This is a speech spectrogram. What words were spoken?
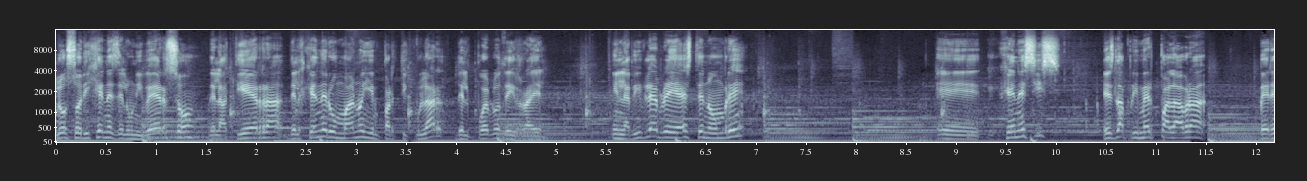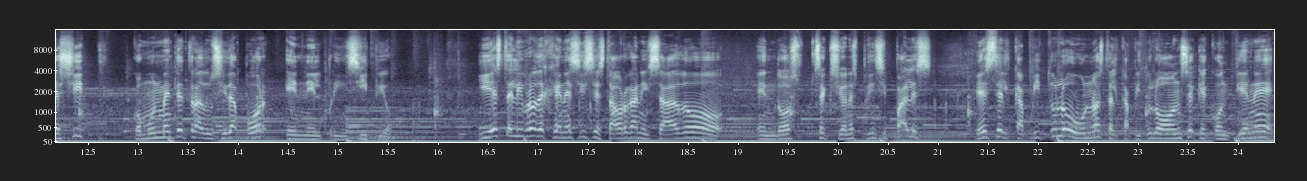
los orígenes del universo, de la tierra, del género humano y en particular del pueblo de Israel. En la Biblia hebrea este nombre, eh, Génesis, es la primera palabra Bereshit, comúnmente traducida por en el principio. Y este libro de Génesis está organizado en dos secciones principales. Es el capítulo 1 hasta el capítulo 11 que contiene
